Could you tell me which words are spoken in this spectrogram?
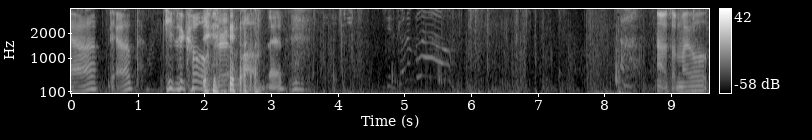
Yep, yep. He's a gold, bro. oh, man. Oh, it's up my ult.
